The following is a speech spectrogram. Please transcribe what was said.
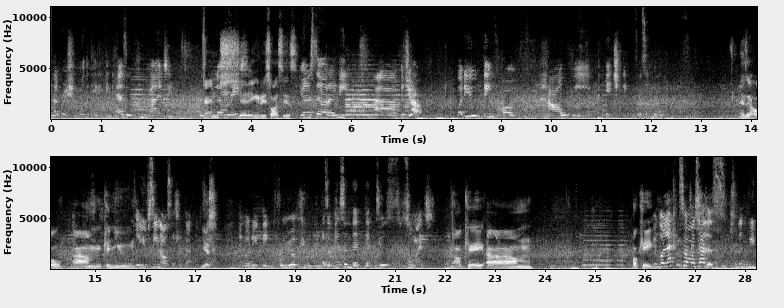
collaboration more than anything. As a crew managing, And sharing resources. You understand what I mean? Uh, but yeah, what do you think of how we pitch things as a whole? As a whole, um, can you? So you've seen our social platforms. Yes. yeah? And what do you think from your view as a person that, that deals so much? Okay. Um. Okay. If we're lacking someone, tell us so that we.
